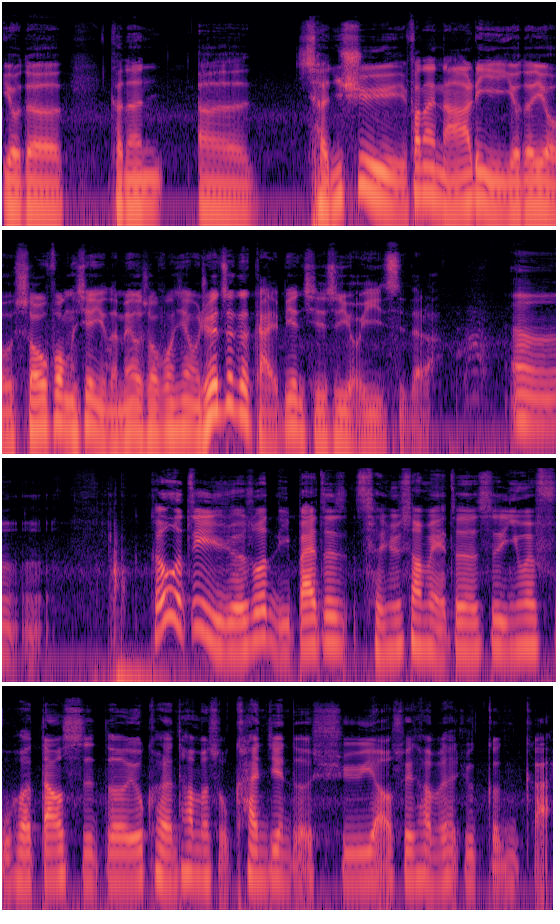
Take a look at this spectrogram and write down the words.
有的可能呃程序放在哪里，有的有收奉献，有的没有收奉献。我觉得这个改变其实是有意思的啦。嗯嗯，可是我自己觉得说礼拜这程序上面也真的是因为符合当时的有可能他们所看见的需要，所以他们才去更改。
